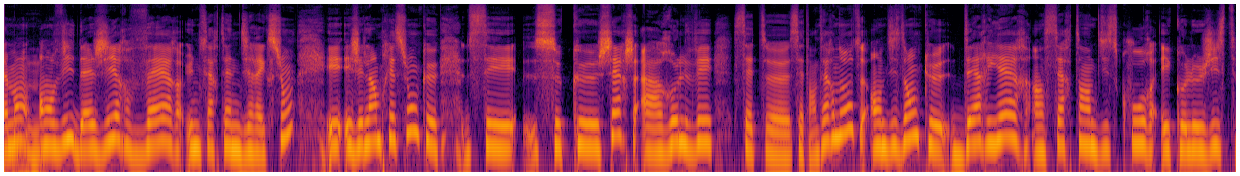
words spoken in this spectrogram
finalement mmh. envie d'agir vers une certaine direction. Et, et j'ai l'impression que c'est ce que cherche à relever cette, euh, cet internaute en disant que derrière un certain discours écologiste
